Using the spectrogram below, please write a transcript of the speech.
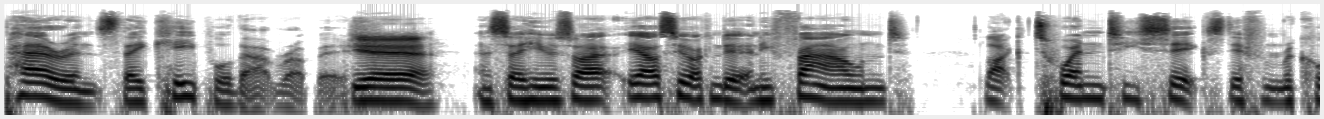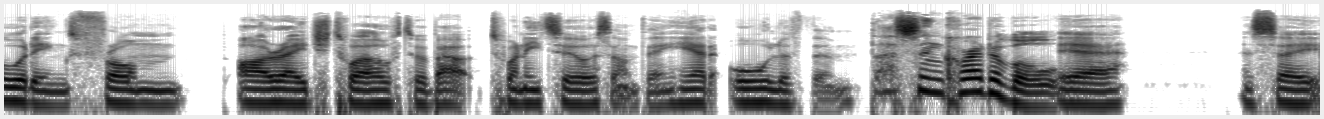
parents, they keep all that rubbish. Yeah. And so he was like, "Yeah, I'll see what I can do." And he found like 26 different recordings from our age 12 to about 22 or something. He had all of them. That's incredible. Yeah. And so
